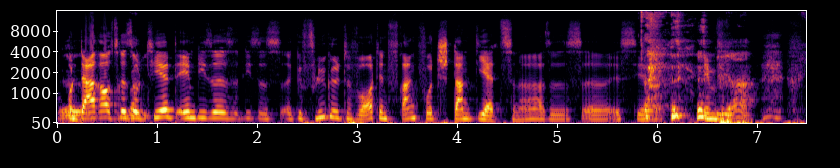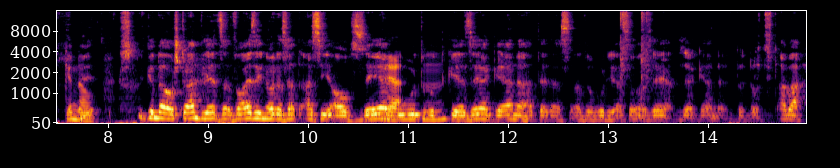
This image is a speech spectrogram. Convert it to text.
und daraus resultiert eben dieses, dieses äh, geflügelte Wort in Frankfurt Stand jetzt. Ne? Also es äh, ist hier im Ja, genau. Genau, Stand jetzt, das weiß ich noch, das hat Assi auch sehr ja, gut und mhm. sehr gerne hat er das, also Rudi Assauer sehr, sehr gerne benutzt. Aber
